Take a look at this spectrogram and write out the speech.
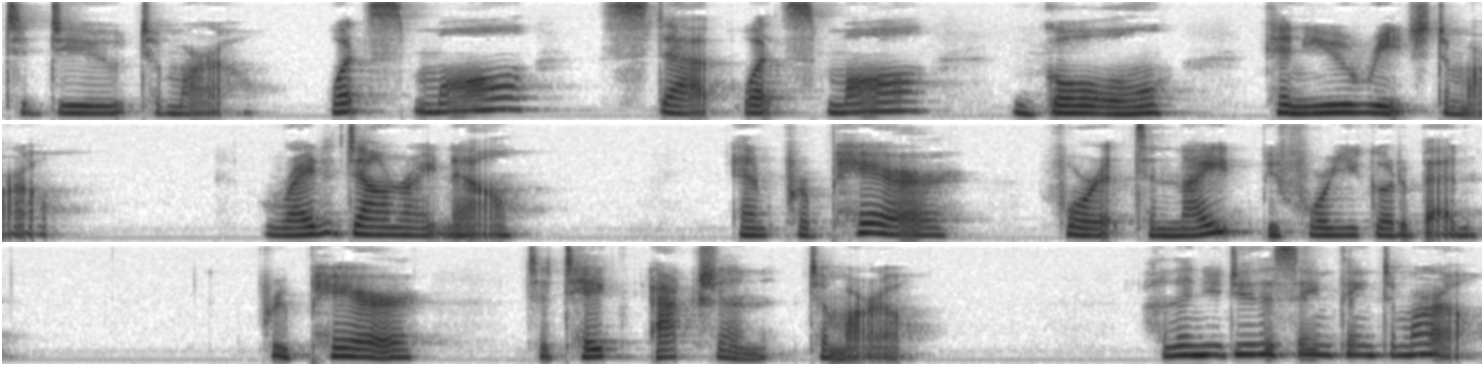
to do tomorrow? What small step, what small goal can you reach tomorrow? Write it down right now and prepare for it tonight before you go to bed. Prepare to take action tomorrow. And then you do the same thing tomorrow.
